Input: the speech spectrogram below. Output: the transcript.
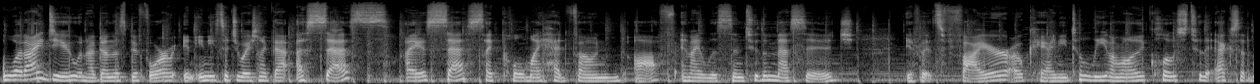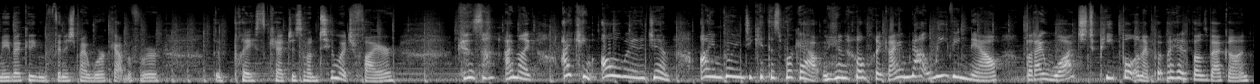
what I do, and I've done this before in any situation like that, assess. I assess, I pull my headphone off and I listen to the message. If it's fire, okay, I need to leave. I'm really close to the exit. Maybe I could even finish my workout before the place catches on too much fire. Because I'm like, I came all the way to the gym. I'm going to get this workout. You know, like I am not leaving now. But I watched people and I put my headphones back on,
